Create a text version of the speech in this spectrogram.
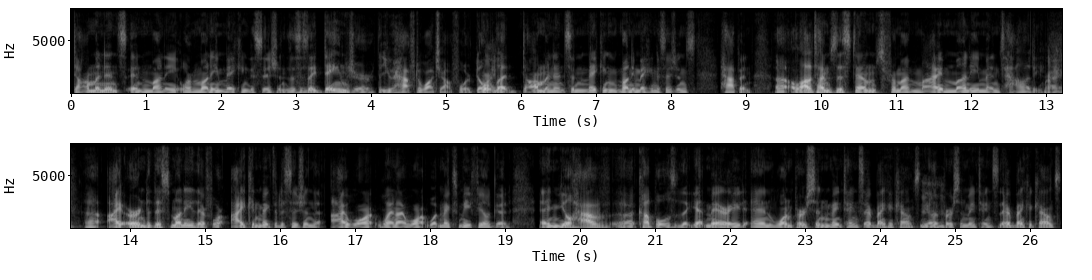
dominance in money or money making decisions. This is a danger that you have to watch out for. Don't Right. let dominance in making money making decisions happen. Uh, a lot of times this stems from a my money mentality. Right. Uh, I earned this money, therefore I can make the decision that I want when I want, what makes me feel good. And you'll have uh, couples that get married, and one person maintains their bank accounts, and the other Mhm. person maintains their bank accounts,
